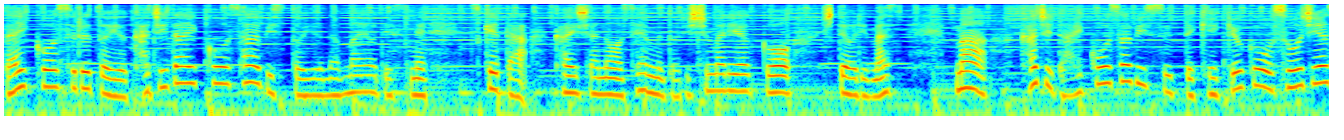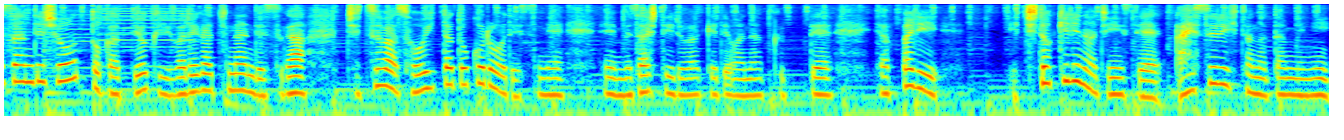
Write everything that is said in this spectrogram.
代行するという家事代行サービスという名前をですねつけた会社の専務取締役をしております。まあ家事代行サービスって結局お掃除屋さんでしょ？とかってよく言われがちなんですが実はそういったところをですね、えー目指しているわけではなくってやっぱり一度きりの人生愛する人のために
